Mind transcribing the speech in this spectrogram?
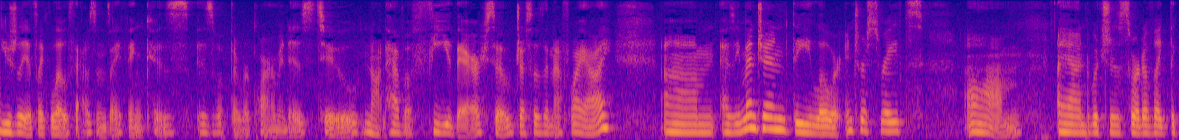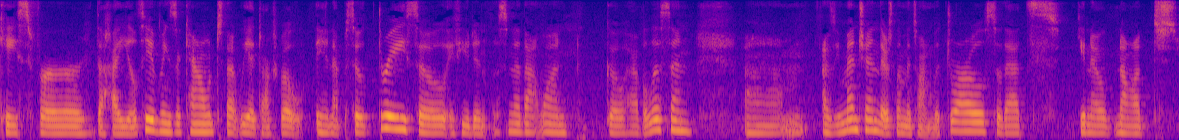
usually it's like low thousands, I think, is is what the requirement is to not have a fee there. So just as an FYI, um, as you mentioned, the lower interest rates, um, and which is sort of like the case for the high yield savings account that we had talked about in episode three. So if you didn't listen to that one, go have a listen. Um, as you mentioned, there's limits on withdrawals, so that's you know not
